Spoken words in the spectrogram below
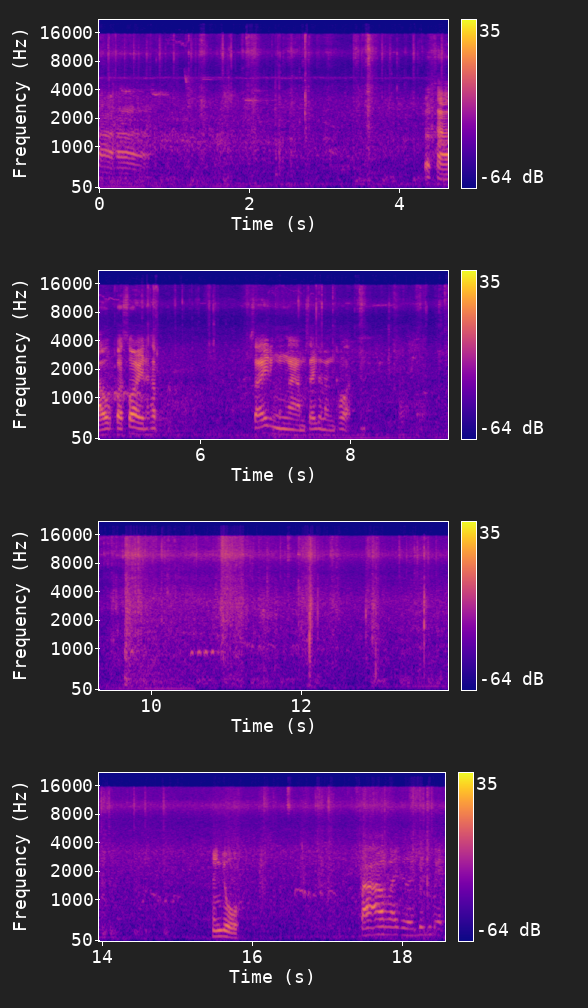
ปลาขาวปลาสร้อยนะครับ ไซส์งามไซส์กำลังทอดยังอยู่ปลาอะไรเอ่ยดึงเบ็ด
